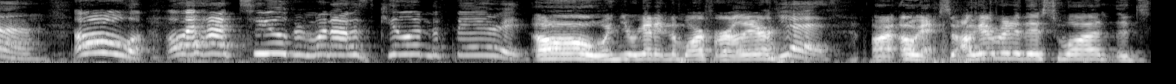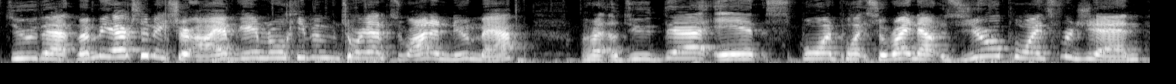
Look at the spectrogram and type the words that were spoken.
Yeah. Oh, oh, I had two from when I was killing the ferret. Oh, when you were getting the morph earlier? Yes. All right, okay, so I'll get rid of this one. Let's do that. Let me actually make sure I have game rule keep inventory on because we're on a new map. All right, I'll do that and spawn point. So right now, zero points for Jen,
